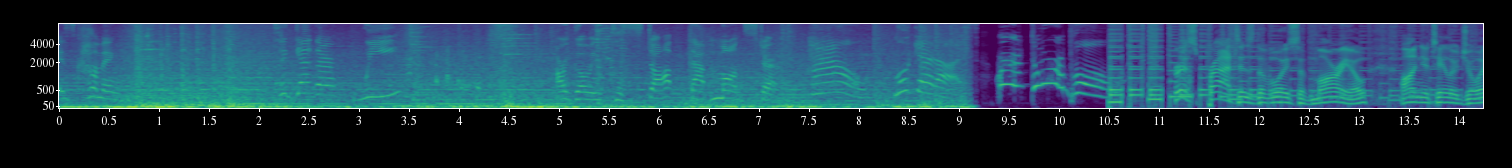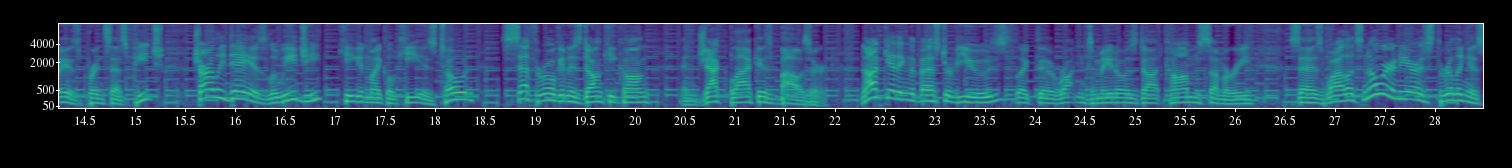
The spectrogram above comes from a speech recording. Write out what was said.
Is coming. Together, we are going to stop that monster. How? Look at us. We're adorable. Chris Pratt is the voice of Mario, Anya Taylor Joy is Princess Peach, Charlie Day is Luigi, Keegan Michael Key is Toad, Seth Rogen is Donkey Kong, and Jack Black is Bowser. Not getting the best reviews, like the RottenTomatoes.com summary says, while it's nowhere near as thrilling as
